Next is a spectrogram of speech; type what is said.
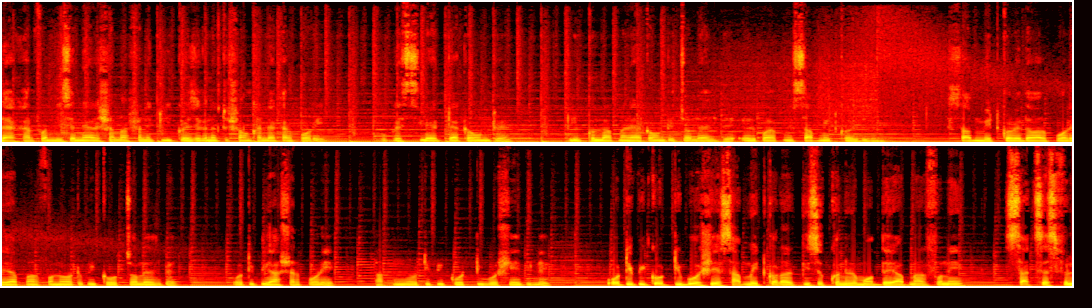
লেখার পর নিচে ন্যারেশন অপশনে ক্লিক করে যেখানে একটু সংখ্যা লেখার পরে ওকে সিলেক্ট অ্যাকাউন্টে ক্লিক করলে আপনার অ্যাকাউন্টে চলে আসবে, এরপর আপনি সাবমিট করে দিবেন। সাবমিট করে দেওয়ার পরে আপনার ফোনে ওটিপি কোড চলে আসবে। ওটিপি আসার পরে আপনি ওটিপি কোডটি বসিয়ে দিলে। ওটিপি কোডটি বসিয়ে সাবমিট করার কিছুক্ষণের মধ্যে আপনার ফোনে সাকসেসফুল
